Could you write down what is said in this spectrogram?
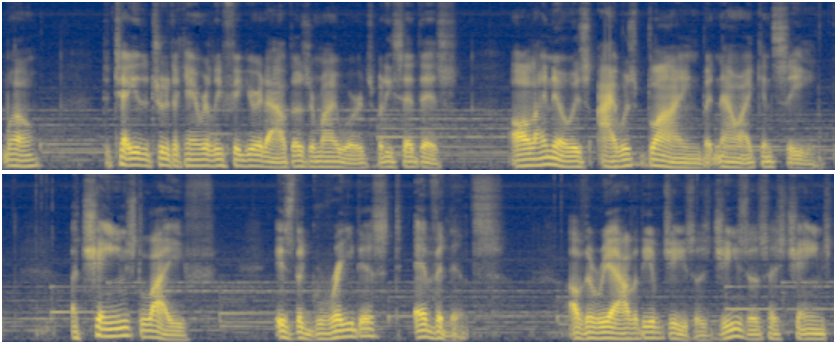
well, to tell you the truth, I can't really figure it out. Those are my words. But he said this All I know is I was blind, but now I can see. A changed life is the greatest evidence of the reality of Jesus. Jesus has changed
